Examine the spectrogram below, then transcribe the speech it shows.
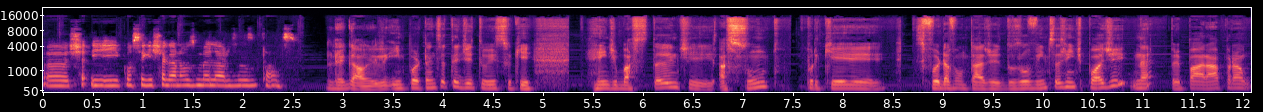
uh, e conseguir chegar nos melhores resultados. Legal, importante você ter dito isso que rende bastante assunto, porque se for da vontade dos ouvintes, a gente pode, né, preparar para o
